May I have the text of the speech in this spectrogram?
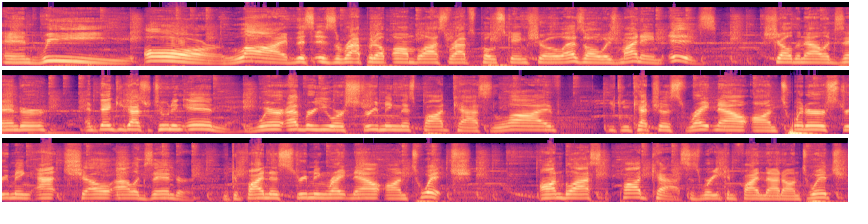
And we are live. This is the Wrap It Up on Blast Raps post game show. As always, my name is Sheldon Alexander. And thank you guys for tuning in. Wherever you are streaming this podcast live, you can catch us right now on Twitter, streaming at Shell Alexander. You can find us streaming right now on Twitch. On Blast Podcast is where you can find that on Twitch.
